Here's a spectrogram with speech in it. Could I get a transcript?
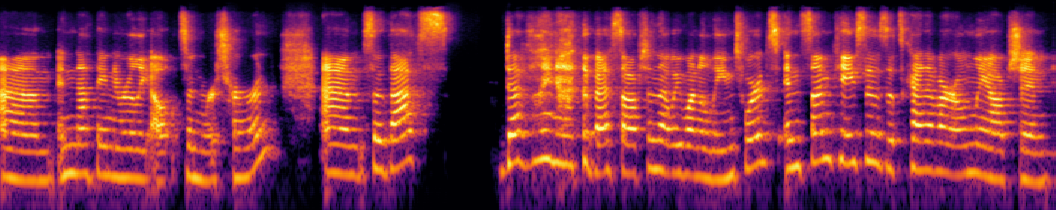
um, and nothing really else in return. Um, so that's definitely not the best option that we want to lean towards. In some cases, it's kind of our only option.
